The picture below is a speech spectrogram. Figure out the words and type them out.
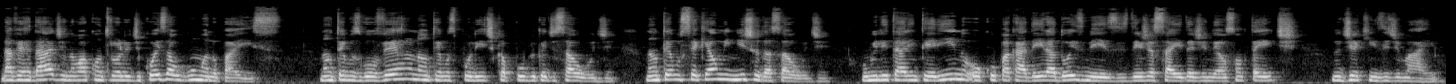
Na verdade, não há controle de coisa alguma no país. Não temos governo, não temos política pública de saúde. Não temos sequer um ministro da saúde. O militar interino ocupa a cadeira há dois meses, desde a saída de Nelson Tate, no dia 15 de maio.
